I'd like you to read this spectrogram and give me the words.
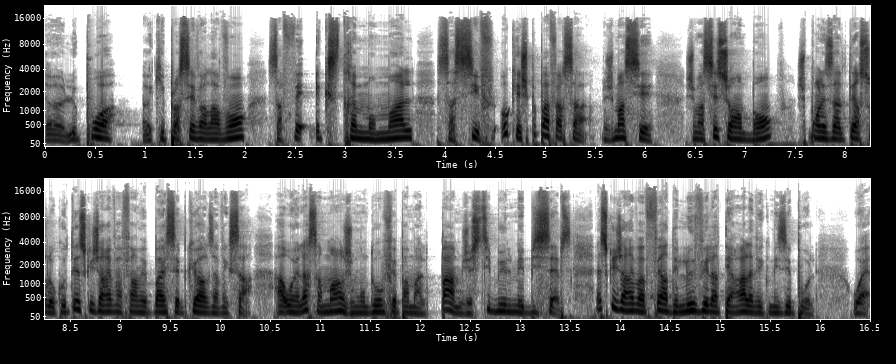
euh, le poids qui est placé vers l'avant, ça fait extrêmement mal, ça siffle. Ok, je peux pas faire ça. Je m'assieds. Je m'assieds sur un banc, je prends les haltères sur le côté. Est-ce que j'arrive à faire mes bicep curls avec ça? Ah ouais, là ça marche, mon dos fait pas mal. Pam, je stimule mes biceps. Est-ce que j'arrive à faire des levées latérales avec mes épaules? Ouais,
